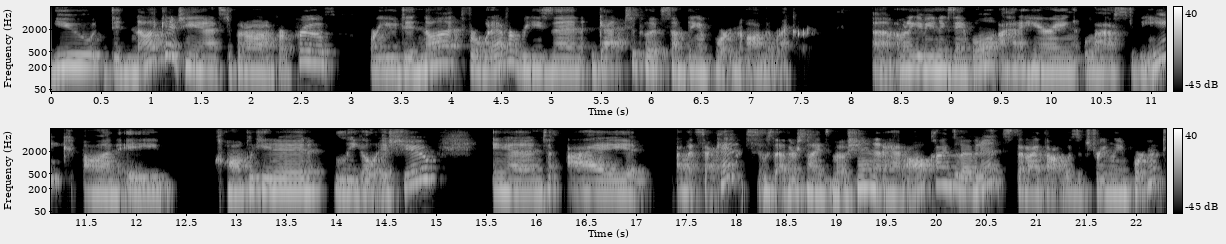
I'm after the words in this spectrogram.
you did not get a chance to put on offer proof or you did not, for whatever reason, get to put something important on the record? Um, I'm going to give you an example. I had a hearing last week on a complicated legal issue, and I I went second. It was the other side's motion, and I had all kinds of evidence that I thought was extremely important.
